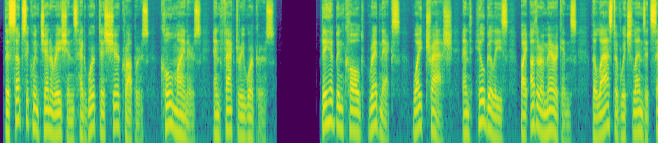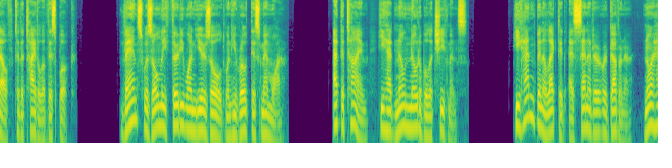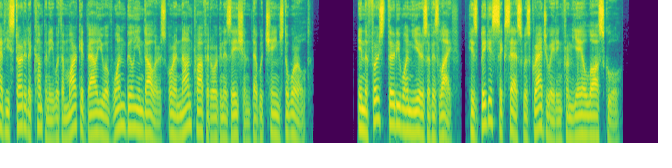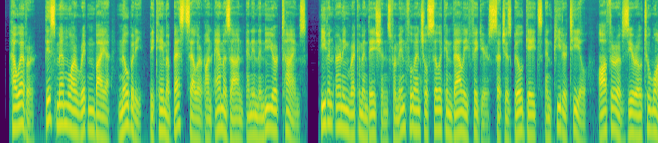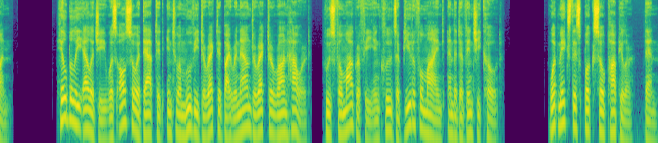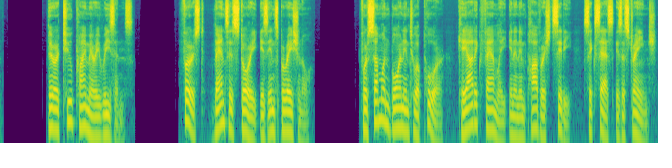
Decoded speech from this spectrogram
The subsequent generations had worked as sharecroppers, coal miners, and factory workers. They have been called rednecks, white trash, and hillbillies by other Americans, the last of which lends itself to the title of this book. Vance was only 31 years old when he wrote this memoir. At the time, he had no notable achievements. He hadn't been elected as senator or governor, nor had he started a company with a market value of $1 billion or a non-profit organization that would change the world. In the first 31 years of his life, his biggest success was graduating from Yale Law School. However, this memoir written by a nobody became a bestseller on Amazon and in the New York Times, even earning recommendations from influential Silicon Valley figures such as Bill Gates and Peter Thiel, author of Zero to One. Hillbilly Elegy was also adapted into a movie directed by renowned director Ron Howard, whose filmography includes A Beautiful Mind and The Da Vinci Code. What makes this book so popular, then? There are two primary reasons. First, Vance's story is inspirational. For someone born into a poor, chaotic family in an impoverished city, success is a strange.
